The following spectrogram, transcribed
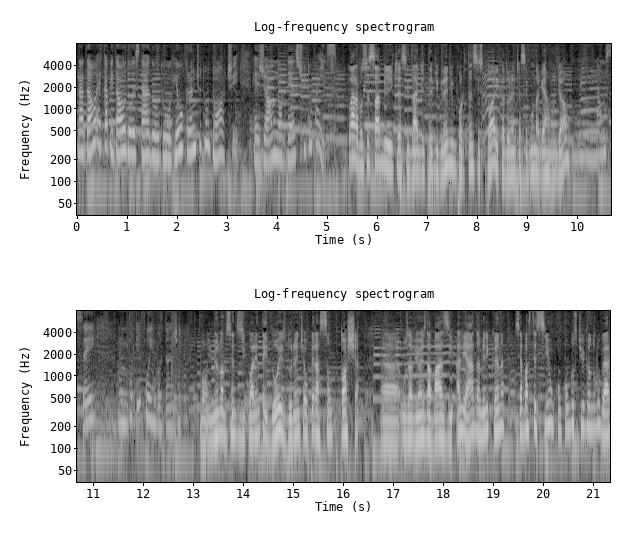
Natal é capital do estado do Rio Grande do Norte, região nordeste do país. Clara, você sabe que a cidade teve grande importância histórica durante a Segunda Guerra Mundial? Não sei. Hum, por que foi importante? Bom, em 1942, durante a Operação Tocha, uh, os aviões da base aliada americana se abasteciam com combustível no lugar,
